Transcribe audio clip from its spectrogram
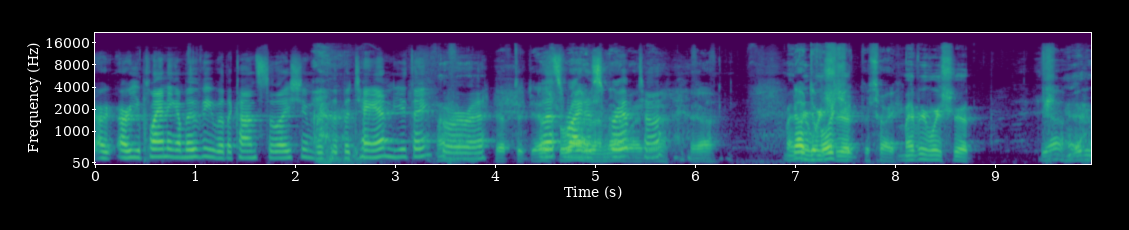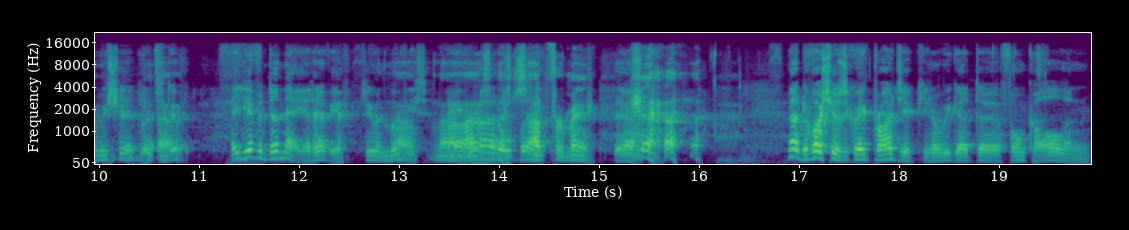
are, are you planning a movie with a constellation with the Bataan, you think? Or uh, You have to- let's that's write a script, huh? yeah, yeah. Maybe No, we devotion. should. Sorry. Maybe we should. Yeah, maybe we should. Let's do it. Hey, you haven't done that yet, have you? Doing No, movies? no, hey, that's- that's not for me. Yeah. no, Devotion is a great project. You know, we got a phone call and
